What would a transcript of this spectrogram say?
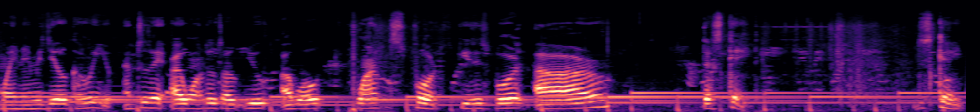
my name is Diego Carrillo, and today I want to talk you about one sport. This sport are the skate. The skate.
